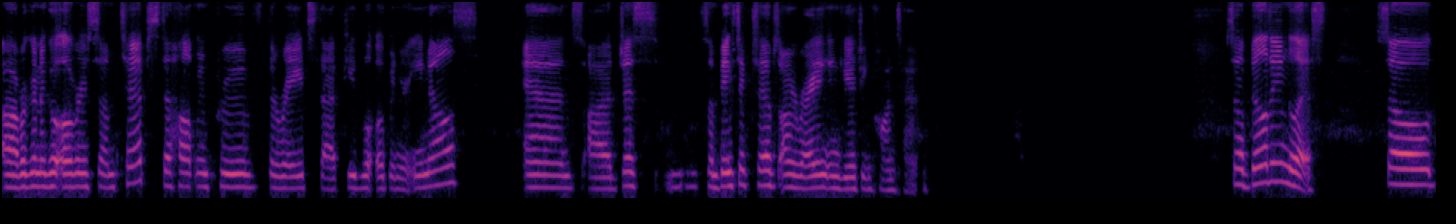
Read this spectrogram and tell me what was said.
Uh, we're going to go over some tips to help improve the rates that people open your emails and uh, just some basic tips on writing engaging content. So building lists. So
